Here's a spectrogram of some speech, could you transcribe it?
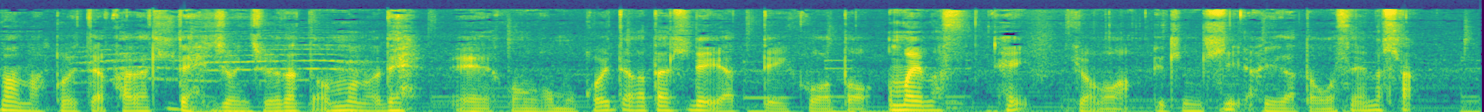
まあまあ、こういった形で非常に重要だと思うので、えー、今後もこういった形でやっていこうと思います。はい。今日も一日ありがとうございました。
